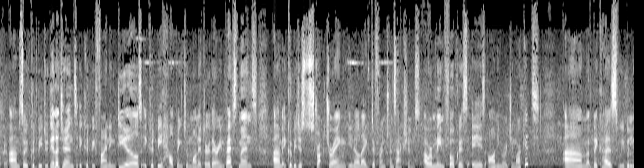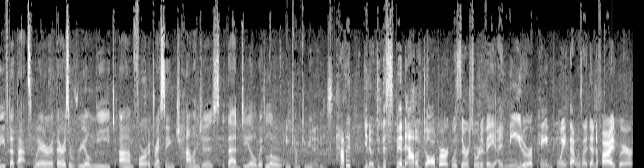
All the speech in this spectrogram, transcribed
Okay. Um, so it could be due diligence, it could be finding deals, it could be helping to monitor their investments, um, it could be just structuring, you know, like different transactions. Our main focus is on emerging markets um, because we believe that that's where there is a real need um, for addressing challenges that deal with low income communities. How did you know? Did this spin out of Dalberg? Was there sort of a, a need or a pain point that was identified where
